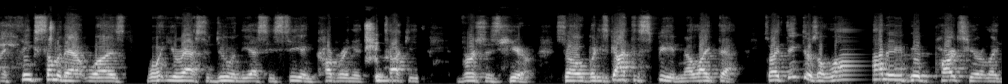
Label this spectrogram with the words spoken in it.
I think some of that was what you're asked to do in the SEC and covering at Kentucky versus here. So, but he's got the speed, and I like that. So I think there's a lot of good parts here. Like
